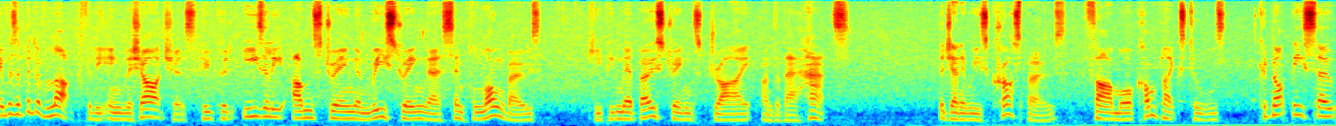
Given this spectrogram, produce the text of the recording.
It was a bit of luck for the English archers, who could easily unstring and restring their simple longbows, keeping their bowstrings dry under their hats. The Genoese crossbows, far more complex tools, could not be so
